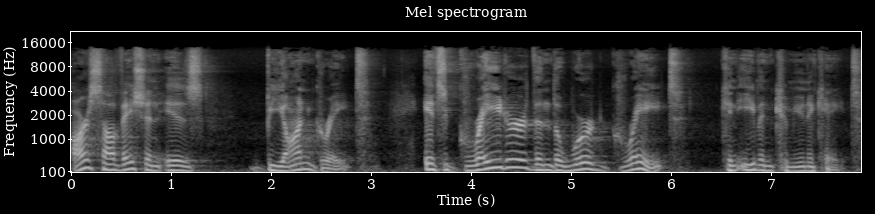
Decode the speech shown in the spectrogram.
our salvation is beyond great. It's greater than the word great can even communicate.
